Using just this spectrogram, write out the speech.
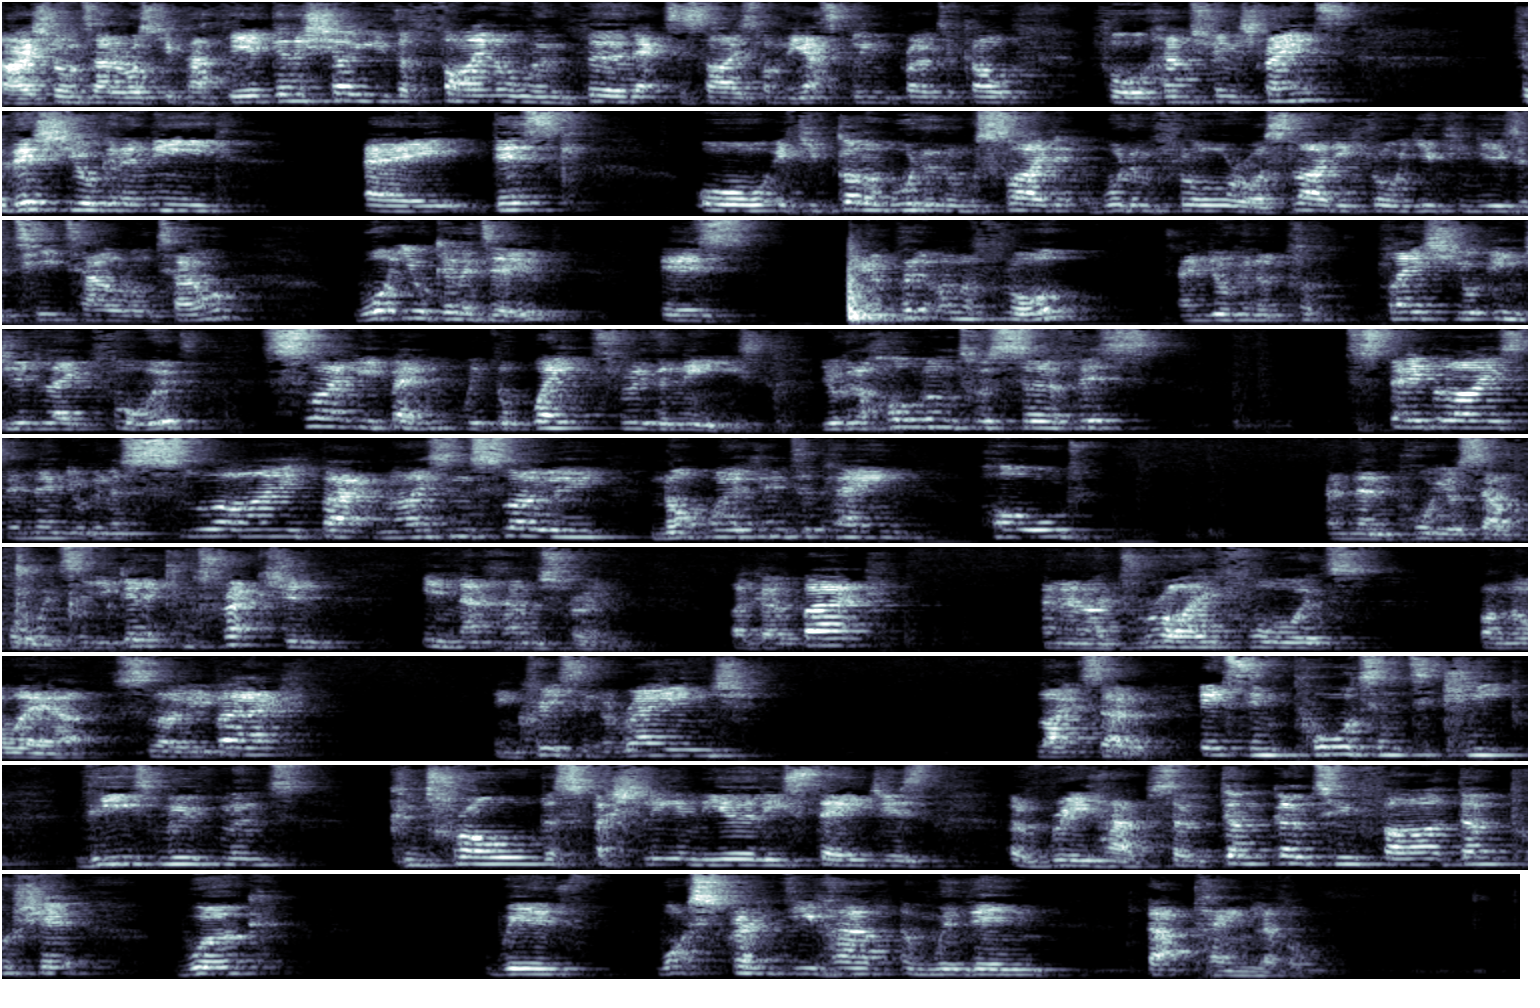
Hi, Shaun Tyler, osteopath here. Going to show you the final and third exercise from the Askling protocol for hamstring strains. For this, you're going to need a disc, or if you've got a wooden or slide wooden floor or a slidey floor, you can use a tea towel or towel. What you're going to do is you're going to put it on the floor and you're going to pl place your injured leg forward, slightly bent with the weight through the knees. You're going to hold on to a surface stabilize and then you're going to slide back nice and slowly, not working into pain, hold and then pull yourself forward. So you get a contraction in that hamstring. I go back and then I drive forwards on the way up. Slowly back, increasing the range, like so. It's important to keep these movements controlled, especially in the early stages of rehab. So don't go too far, don't push it, work with what strength you have and within that pain level.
